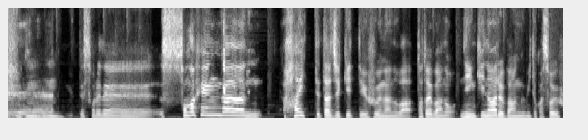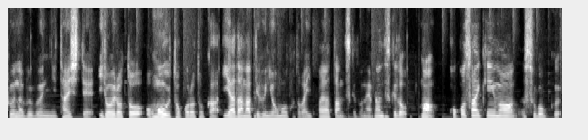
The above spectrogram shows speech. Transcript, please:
へー。うんうん。で、それで、その辺が、入ってた時期っていう風なのは、例えばあの人気のある番組とかそういう風な部分に対していろいろと思うところとか嫌だなっていう風に思うことがいっぱいあったんですけどね。なんですけど、まあここ最近はすごく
